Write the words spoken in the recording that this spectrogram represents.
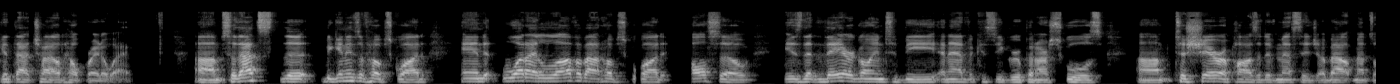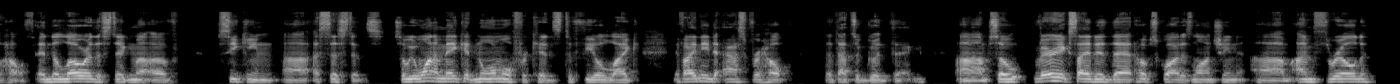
get that child help right away. Um, so that's the beginnings of Hope Squad. And what I love about Hope Squad also is that they are going to be an advocacy group in our schools um, to share a positive message about mental health and to lower the stigma of seeking uh, assistance. So we want to make it normal for kids to feel like if I need to ask for help, that that's a good thing. Um, so very excited that Hope Squad is launching. Um, I'm thrilled.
